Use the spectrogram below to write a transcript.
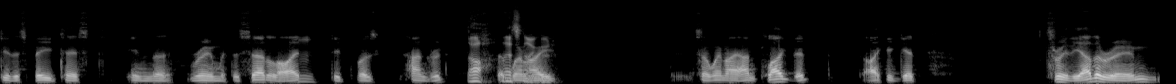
did a speed test in the room with the satellite, Mm. it was hundred. Oh, But that's when no I good. so when I unplugged it, I could get through the other room.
